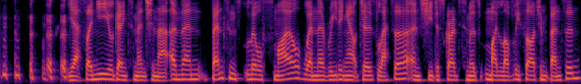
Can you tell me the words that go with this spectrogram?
yes, I knew you were going to mention that. And then Benton's little smile when they're reading out Jo's letter and she describes him as my lovely Sergeant Benton.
